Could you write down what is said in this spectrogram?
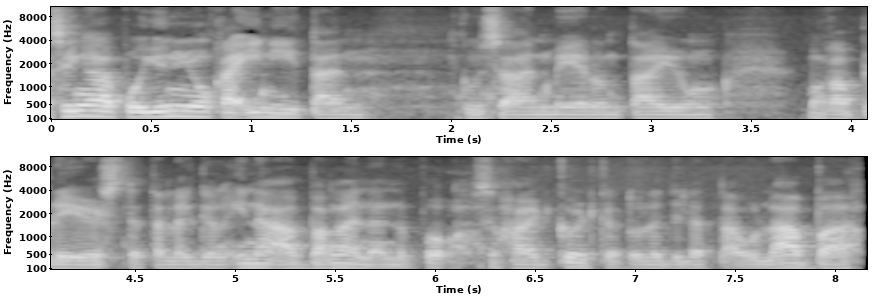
Kasi nga po, yun yung kainitan kung saan meron tayong mga players na talagang inaabangan ano po sa hardcourt katulad nila Taulaba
